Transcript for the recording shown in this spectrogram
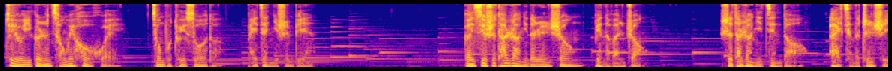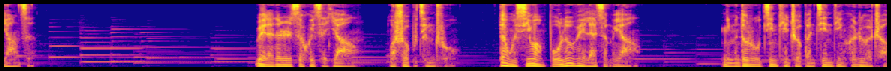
却有一个人从未后悔、从不退缩的陪在你身边。感谢是他让你的人生变得完整，是他让你见到爱情的真实样子。未来的日子会怎样，我说不清楚，但我希望不论未来怎么样，你们都如今天这般坚定和热诚，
